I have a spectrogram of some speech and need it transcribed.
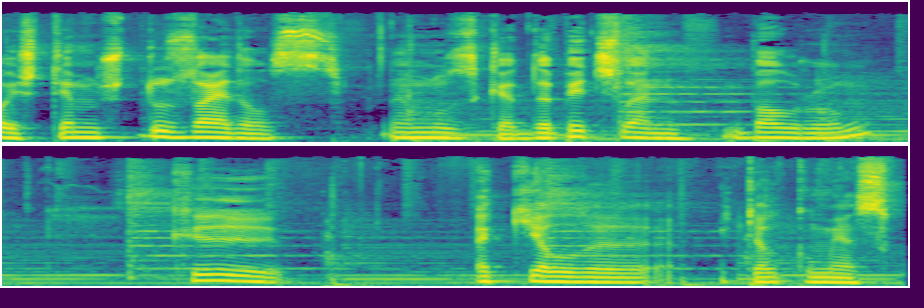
Depois temos dos Idols a música The Beachland Ballroom, que aquele, aquele começo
